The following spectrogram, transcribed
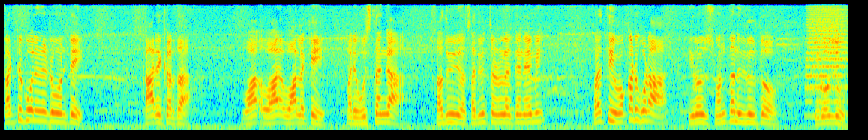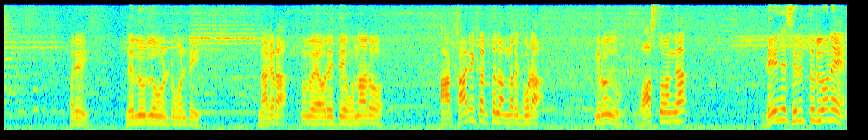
కట్టుకోలేనటువంటి కార్యకర్త వా- వాళ్ళకి మరి ఉచితంగా చదివి చదివించడంలో అయితేనేమి ప్రతి ఒక్కడు కూడా ఈరోజు సొంత నిధులతో ఈరోజు మరి నెల్లూరులో ఉన్నటువంటి నగరంలో ఎవరైతే ఉన్నారో ఆ కార్యకర్తలందరికీ కూడా ఈరోజు వాస్తవంగా దేశ చరిత్రలోనే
